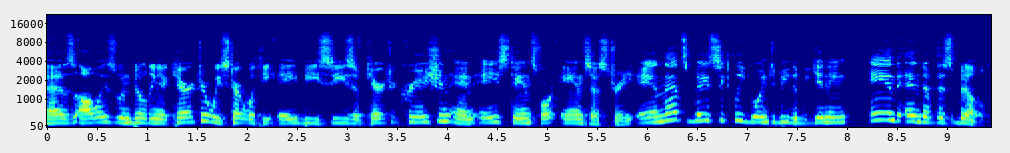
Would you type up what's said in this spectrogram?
As always, when building a character, we start with the ABCs of character creation, and A stands for ancestry, and that's basically going to be the beginning and end of this build.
